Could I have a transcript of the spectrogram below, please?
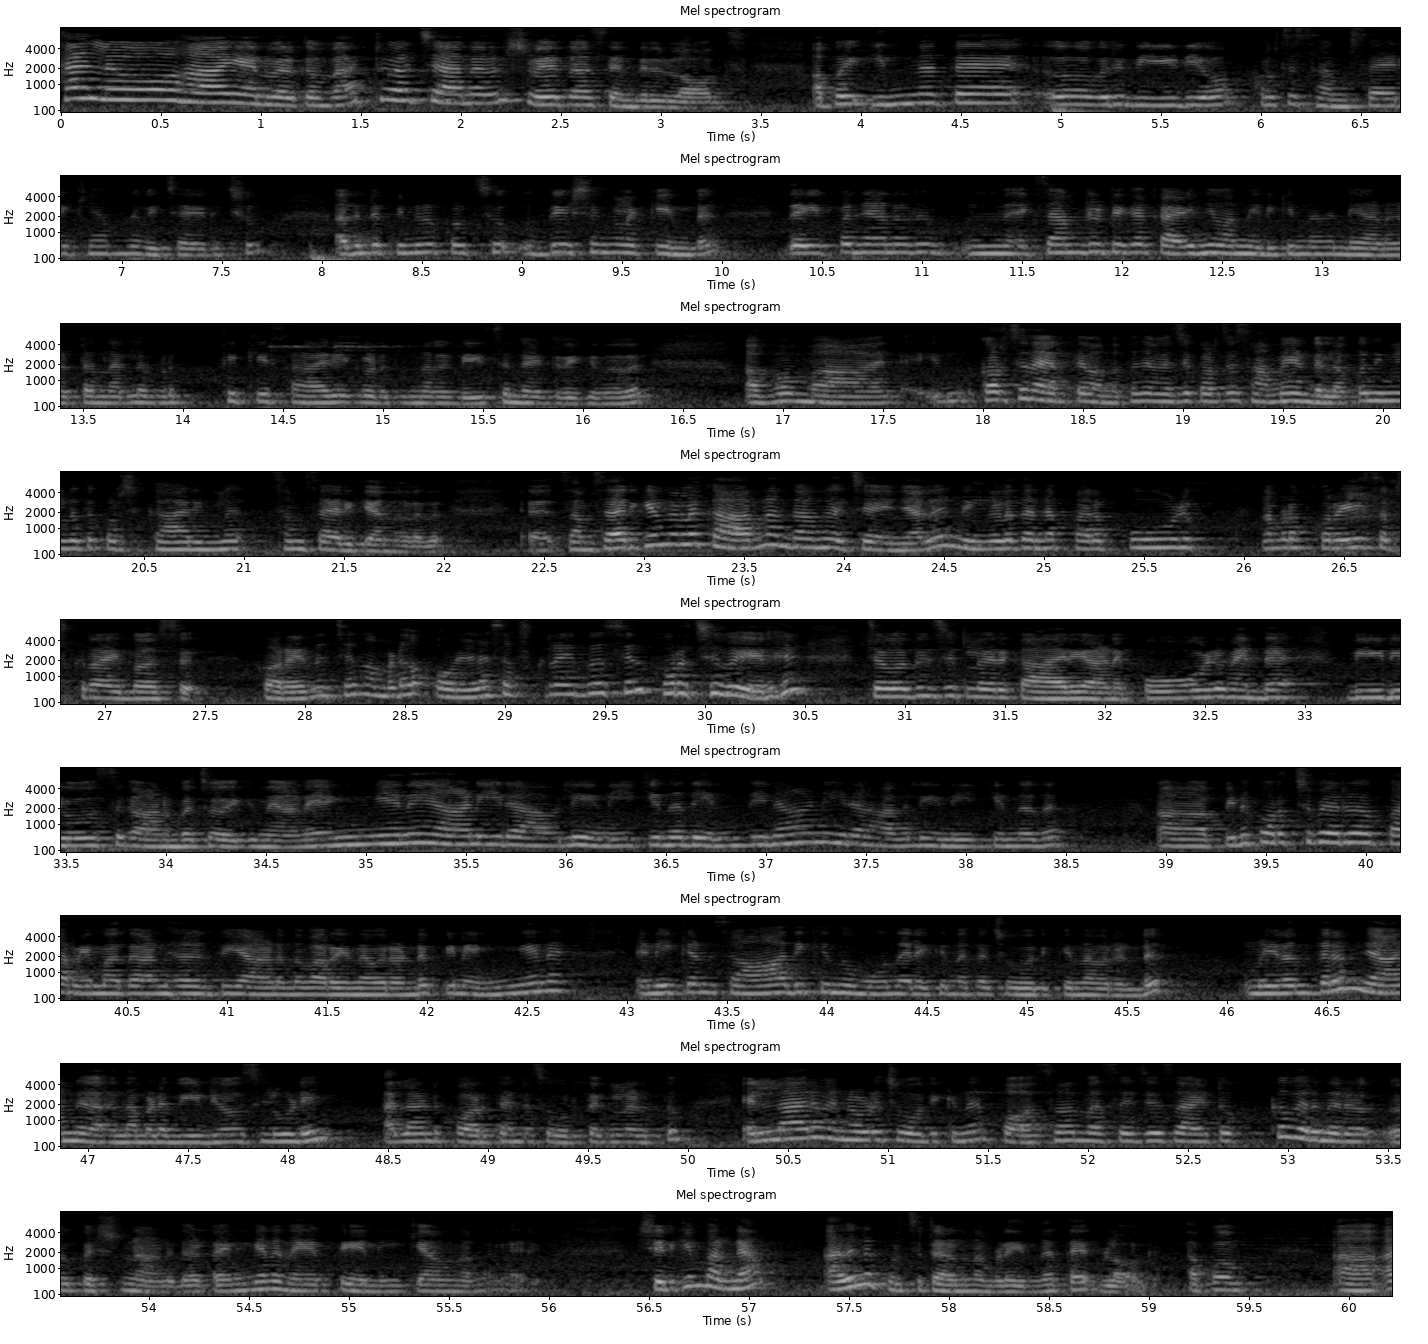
Hello hi and welcome back to our channel Shwetha Senthil vlogs അപ്പൊ ഇന്നത്തെ ഒരു video കുറച്ച് സംസാരിക്കാമെന്ന് വിചാരിച്ചു. അതിന്റെ പിന്നിൽ കുറച്ച് ഉദ്ദേശങ്ങളൊക്കെ ഉണ്ട്. ഇപ്പൊ ഞാനൊരു എക്സാം ഡ്യൂട്ടി ഒക്കെ കഴിഞ്ഞു വന്നിരിക്കുന്നതിന്റെയാണ് കേട്ടോ. നല്ല വൃത്തിക്ക് സാരി കൊടുത്ത് നല്ല ഡീസെന്റ് ആയിട്ടിരിക്കുന്നത്. അപ്പം കുറച്ച് നേരത്തെ വന്നു. അപ്പൊ ഞാൻ വെച്ചാൽ കുറച്ച് സമയമുണ്ടല്ലോ. അപ്പൊ നിങ്ങളടുത്ത് കുറച്ച് കാര്യങ്ങൾ സംസാരിക്കാന്നുള്ളത്. സംസാരിക്കാനുള്ള കാരണം എന്താന്ന് വെച്ച് കഴിഞ്ഞാൽ നിങ്ങൾ തന്നെ പലപ്പോഴും നമ്മുടെ കുറെ സബ്സ്ക്രൈബേഴ്സ് കുറെ എന്ന് വെച്ചാൽ നമ്മുടെ ഉള്ള സബ്സ്ക്രൈബേഴ്സിൽ കുറച്ച് പേര് ചോദിച്ചിട്ടുള്ള ഒരു കാര്യമാണ്. എപ്പോഴും എന്റെ വീഡിയോസ് കാണുമ്പോൾ ചോദിക്കുന്നതാണ് എങ്ങനെയാണ് ഈ രാവിലെ എണീക്കുന്നത്? എന്തിനാണ് ഈ രാവിലെ എണീക്കുന്നത്? പിന്നെ കുറച്ച് പേര് പറയും അത് അൺഹെൽത്തി ആണെന്ന് പറയുന്നവരുണ്ട്. പിന്നെ എങ്ങനെ എണീക്കാൻ സാധിക്കുന്നു മൂന്നരയ്ക്ക് എന്നൊക്കെ ചോദിക്കുന്നവരുണ്ട്. നിരന്തരം ഞാൻ നമ്മുടെ വീഡിയോസിലൂടെയും അല്ലാണ്ട് പുറത്ത് എന്റെ സുഹൃത്തുക്കളെടുത്തും എല്ലാവരും എന്നോട് ചോദിക്കുന്ന പേഴ്സണൽ മെസ്സേജസ് ആയിട്ടൊക്കെ വരുന്നൊരു ക്വസ്റ്റൻ ആണ് കേട്ടോ. എങ്ങനെ നേരത്തെ എണീക്കാം എന്നുള്ള കാര്യം. ശരിക്കും പറഞ്ഞാൽ അതിനെ കുറിച്ചിട്ടാണ് നമ്മുടെ ഇന്നത്തെ വ്ളോഗ്. അപ്പം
